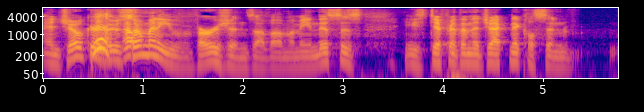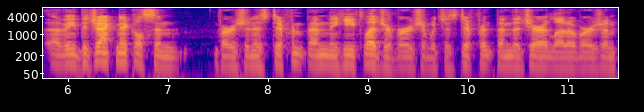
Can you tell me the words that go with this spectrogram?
And Joker, Yeah, there's I- so many versions of him. I mean, this is he's different than the Jack Nicholson. I mean, the Jack Nicholson version is different than the Heath Ledger version, which is different than the Jared Leto version,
